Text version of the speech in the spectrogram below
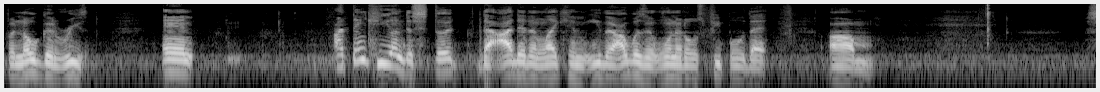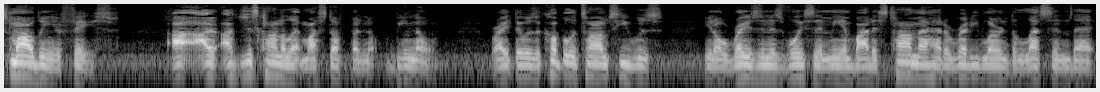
for no good reason. And I think he understood that I didn't like him either. I wasn't one of those people that um, smiled in your face. I, I, I just kind of let my stuff be known, right? There was a couple of times he was, you know, raising his voice at me, and by this time I had already learned the lesson that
